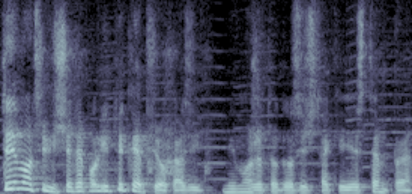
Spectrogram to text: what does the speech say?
W tym oczywiście tę politykę przy okazji, mimo że to dosyć takie jest tempe.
